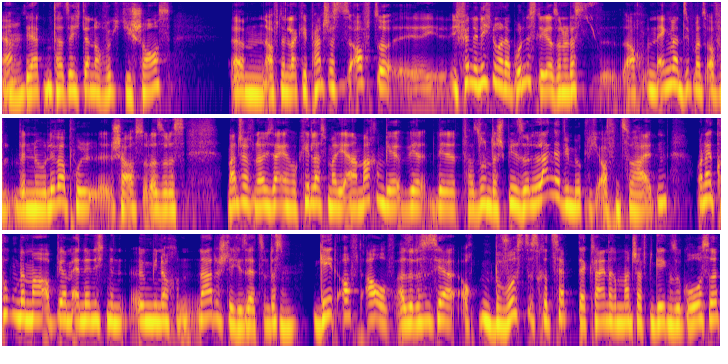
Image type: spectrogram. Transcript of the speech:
Ja? Mhm. Sie hatten tatsächlich dann noch wirklich die Chance ähm, auf den Lucky Punch. Das ist oft so, äh, ich finde nicht nur in der Bundesliga, sondern das auch in England sieht man es oft, wenn du Liverpool äh, schaust oder so, dass Mannschaften Leute sagen, okay, lass mal die anderen machen, wir, wir, wir versuchen das Spiel so lange wie möglich offen zu halten und dann gucken wir mal, ob wir am Ende nicht einen, irgendwie noch Nadelstiche setzen. Und das geht oft auf. Also das ist ja auch ein bewusstes Rezept der kleineren Mannschaften gegen so große,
